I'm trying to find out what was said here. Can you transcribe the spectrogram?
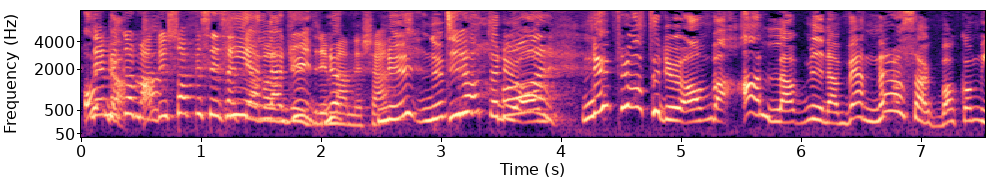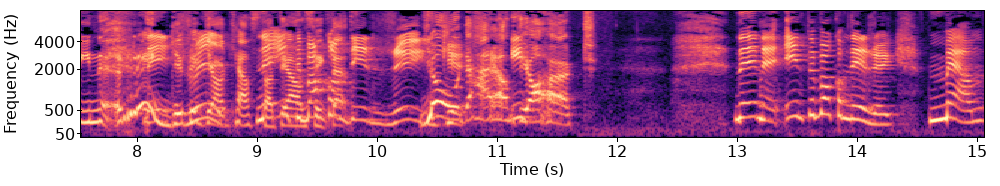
ja. Nej, men gumman, du sa precis att jag var en vidrig nu, människa. Nu, nu, Du pratar du har- om, nu pratar du om vad alla mina vänner har sagt bakom min rygg fick Dream. jag kastat Nej, i inte ansiktet. bakom din rygg. Jo, det här har inte In- jag hört. Nej, nej, inte bakom din rygg. Men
